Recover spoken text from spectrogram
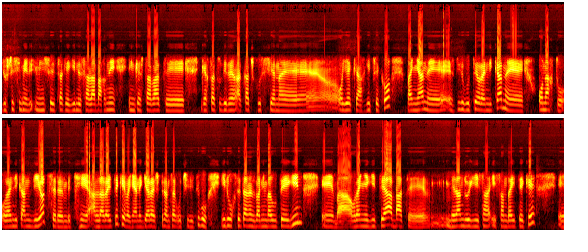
justizi ministeritzak egin dezala barne inkesta bat e, gertatu diren akatzkuzien e, oiek argitzeko, baina e, ez digute oraindikan e, onartu, oraindikan diot, zeren beti alda daiteke, baina egiara esperantza gutxi ditugu, hiru urtetan ez banin badute egin, e, ba, orain egitea bat e, berandu izan, izan daiteke, e,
